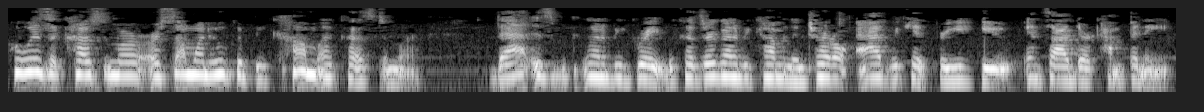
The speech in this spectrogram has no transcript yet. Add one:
who is a customer or someone who could become a customer. That is going to be great because they're going to become an internal advocate for you inside their company.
